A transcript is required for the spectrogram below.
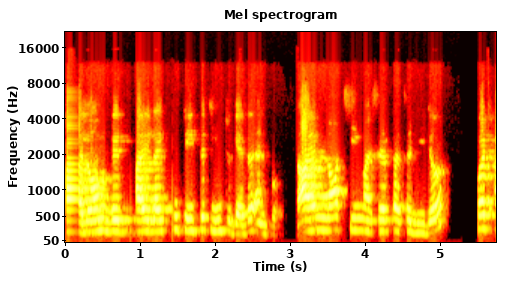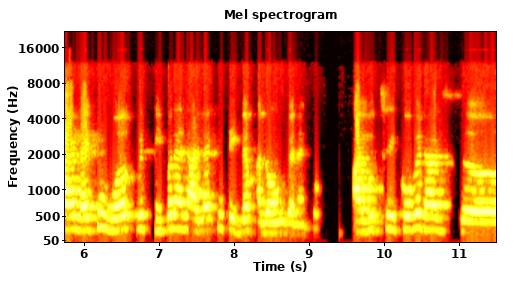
along with, I like to take the team together and work. I am not seeing myself as a leader, but I like to work with people and I like to take them along when I work. I would say COVID has uh,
